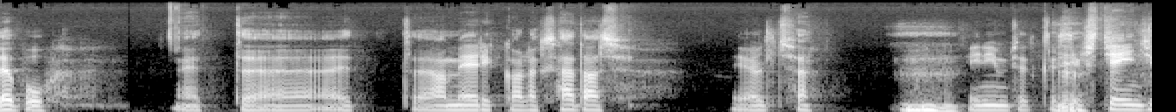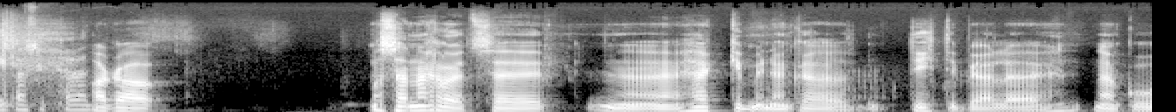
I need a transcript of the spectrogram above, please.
lõbu. et, äh, et Ameerika oleks hädas ja üldse mm. inimesed, kes exchange'i kasutavad. aga ma saan aru, et see äh, häkkimine on ka tihtipeale nagu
